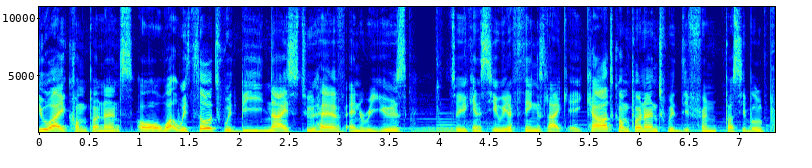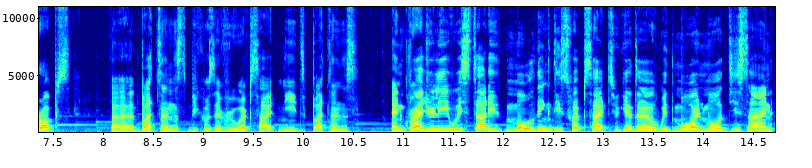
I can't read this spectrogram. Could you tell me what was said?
UI components or what we thought would be nice to have and reuse. So you can see we have things like a card component with different possible props, uh, buttons, because every website needs buttons, and gradually we started molding this website together with more and more design,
